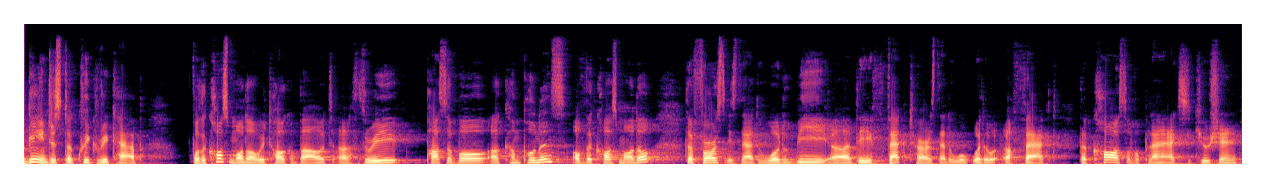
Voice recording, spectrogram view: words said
again, just a quick recap. For the cost model, we talk about three possible uh, components of the cost model. The first is that what would be uh, the factors that would affect the cost of a plan execution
